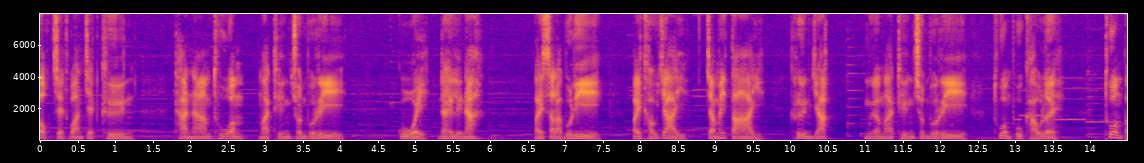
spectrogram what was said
ตก7วัน7คืน ถ้าน้ำท่วมมาถึงชนบุรี กวยได้เลยนะ ไปสระบุรี ไปเขาใหญ่จะไม่ตาย คลื่นยักษ์เมื่อมาถึงชนบุรีท่วมภูเขาเลย ท่วมไป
